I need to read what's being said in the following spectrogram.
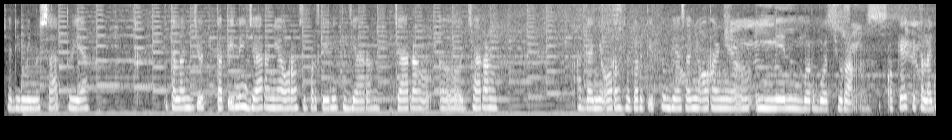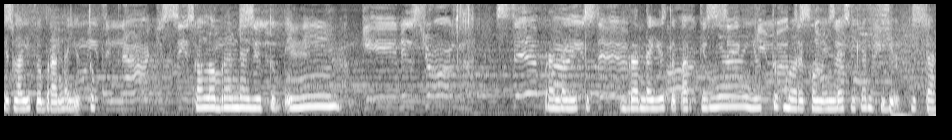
Jadi minus satu ya. Kita lanjut tapi ini jarang ya. Orang seperti ini tuh jarang. Jarang uh, jarang adanya orang seperti itu biasanya orang yang ingin berbuat curang. Oke kita lanjut lagi ke beranda YouTube. Kalau beranda YouTube ini beranda YouTube beranda YouTube artinya YouTube merekomendasikan video kita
